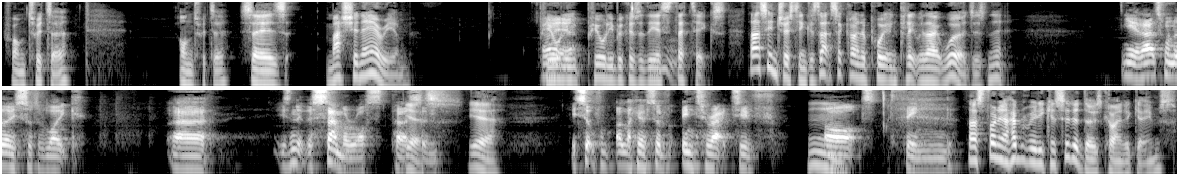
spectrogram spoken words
from Twitter on Twitter says Machinarium. Purely, yeah. purely because of the aesthetics. That's interesting because that's a kind of point and click without words, isn't it? yeah that's one of those sort of like uh isn't it the Samorost person Yes. Yeah. it's sort of like a sort of interactive Hmm. art thing That's funny. I hadn't really considered those kind of games,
